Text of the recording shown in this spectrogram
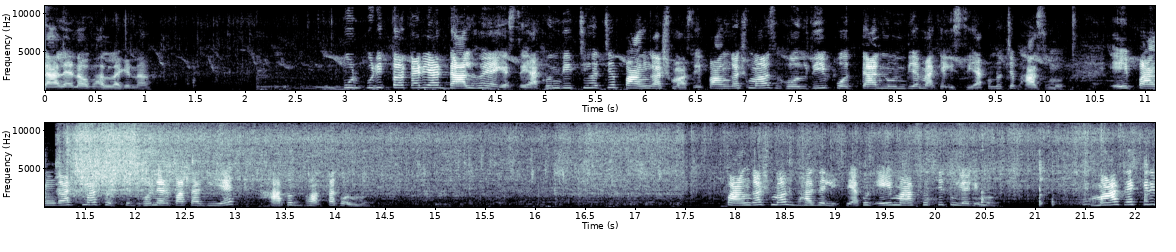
ডাল এনাও ভালো লাগে না। পুরপুরির তরকারি আর ডাল হয়ে গেছে। এখন দিচ্ছি হচ্ছে পাঙ্গাস মাছ। এই পাঙ্গাস মাছ হলদি পত্তা আর নুন দিয়ে মাখে লিচ্ছি এখন হচ্ছে ভাজমো এই পাঙ্গাস মাছ হচ্ছে ধনের পাতা দিয়ে হাতত ভর্তা করব। পাঙ্গাস মাছ ভাজে লিছি এখন এই মাছ হচ্ছে তুলে নিব। মাছ একেবারে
